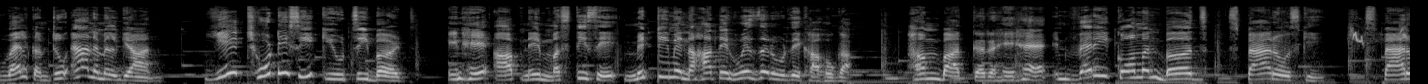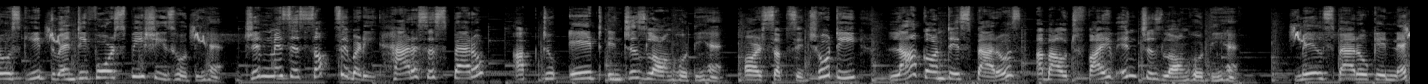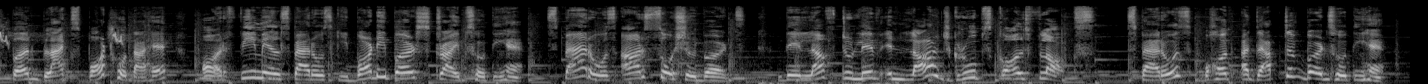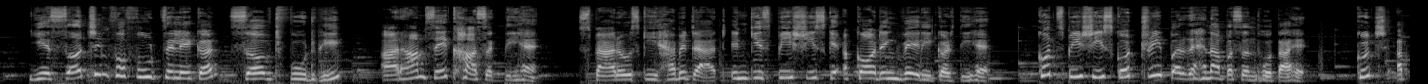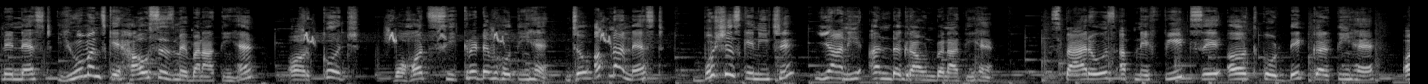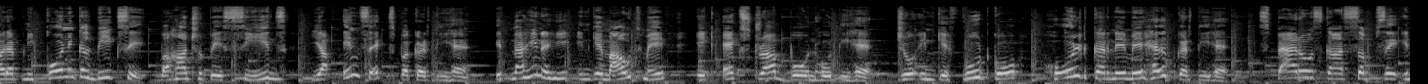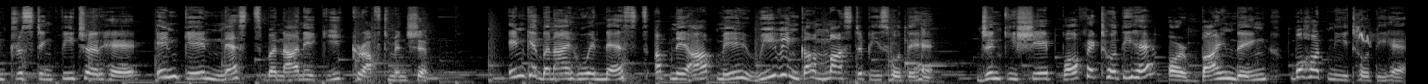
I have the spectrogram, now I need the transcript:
Welcome to animal Gyan ये छोटी सी cute सी bird इन्हें आपने मस्ती से मिट्टी में नहाते हुए ज़रूर देखा होगा। हम बात कर रहे हैं in very common birds sparrows की। स्पैरोज की 24 स्पीशीज होती हैं, जिनमें से सबसे बड़ी Harris sparrow up to 8 inches long होती हैं और सबसे छोटी Le Conte sparrows about 5 inches long होती हैं। मेल स्पैरो के नेक पर ब्लैक स्पॉट होता है और फीमेल स्पैरोज की बॉडी पर स्ट्राइप्स होती हैं। Sparrows are social birds they love to live in large groups called flocks sparrows बहुत अडेप्टिव बर्ड्स होती हैं। ये सर्चिंग फॉर फ़ूड से लेकर सर्व्ड फ़ूड भी आराम से खा सकती हैं। स्पैरोज की हैबिटेट इनकी स्पीशीज के अकॉर्डिंग वेरी करती है। कुछ स्पीशीज को ट्री पर रहना पसंद होता है। कुछ अपने नेस्ट ह्यूमंस के हाउसेज में बनाती हैं और कुछ बहुत सीक्रेटिव होती हैं, जो अपना नेस्ट बुशेस के नीचे, यानी अंडरग्राउंड बनाती हैं। स्पैरोज अपने फीट से अर्थ को डिग करती हैं और अपनी कोनिकल बीक से वहाँ छुपे सीड्स या इंसेक्ट्स पकड़ती हैं। इतना ही नहीं, इनके माउथ में एक एक्स्ट्रा बोन होती है, जो इनके फ़ूड को होल्ड करने में हेल्प करती है स्पैरोज का सबसे इंटरेस्टिंग फीचर है इनके नेस्ट बनाने की क्राफ्टमैनशिप इनके बनाए हुए नेस्ट अपने आप में वीविंग का मास्टरपीस होते हैं, जिनकी शेप परफेक्ट होती है और बाइंडिंग बहुत नीट होती है।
